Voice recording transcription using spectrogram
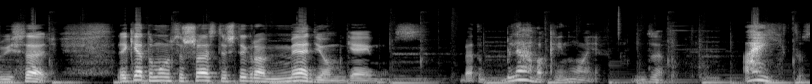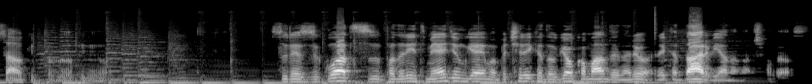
Research. Reikėtų mums išrasti iš tikro medium games. Bet bleva kainuoja. Ai, tu savo kaip parduoda pinigų. Surezikuot, padaryti medium game, bet čia reikia daugiau komandai narių. Reikia dar vieną man žmogaus.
